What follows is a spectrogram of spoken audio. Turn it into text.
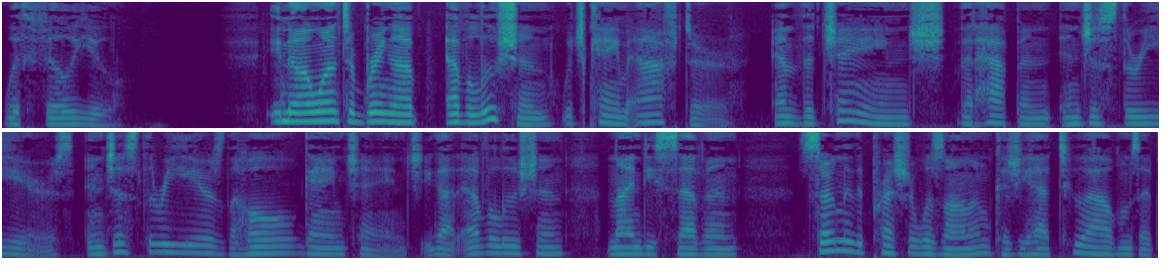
with Phil Yu. You know, I wanted to bring up Evolution, which came after, and the change that happened in just three years. In just three years, the whole game changed. You got Evolution, 97. Certainly the pressure was on them because you had two albums at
